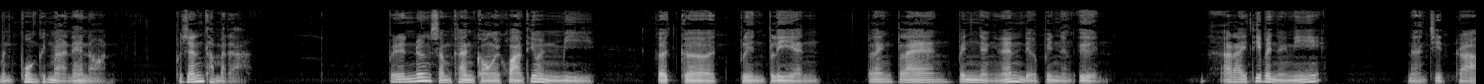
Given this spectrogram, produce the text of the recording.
มันพ่วงขึ้นมาแน่นอน เพราะฉะนั้นธรรมดาเป็นเรื่องสำคัญของไอ้ความที่มันมีเกิดเกิดเปลี่ยนเปลี่ยน แปลงแปลงเป็นอย่างนั้นเดี๋ยวเป็นอย่างอื่น อะไรที่เป็นอย่างนี้นั่นจิตเรา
